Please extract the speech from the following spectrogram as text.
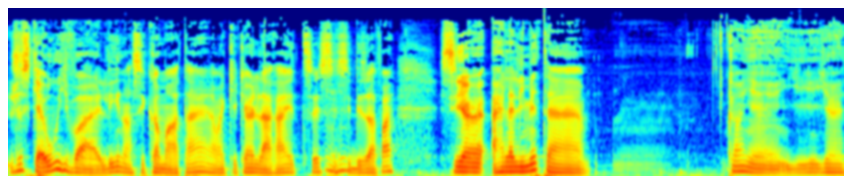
jusqu'à où il va aller dans ses commentaires avant que quelqu'un l'arrête, tu sais, c'est, Mhm. des affaires. C'est à la limite à, quand il y a un, il y a un,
